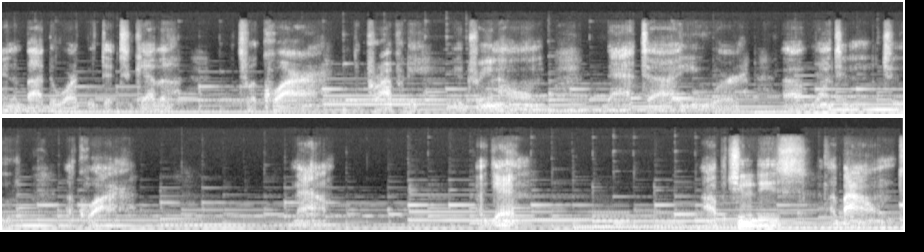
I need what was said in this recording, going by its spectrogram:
and about the work we did together to acquire the property, your dream home that uh, you were uh, wanting to acquire. Now, again, opportunities abound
